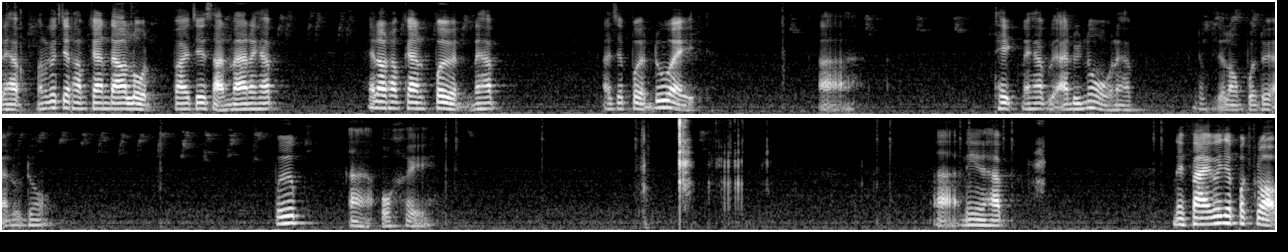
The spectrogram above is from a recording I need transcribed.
นะครับ มันก็จะทำการดาวน์โหลดไฟล์ JSON มานะครับ ให้เราทำการเปิดนะครับ อาจจะเปิดด้วยอ่า text นะครับ หรือ Arduino นะครับเดี๋ยวจะลองเปิดด้วย Arduino ปึ๊บ อ่า โอเค อ่านี่นะครับ ในไฟล์ก็จะประกอบ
